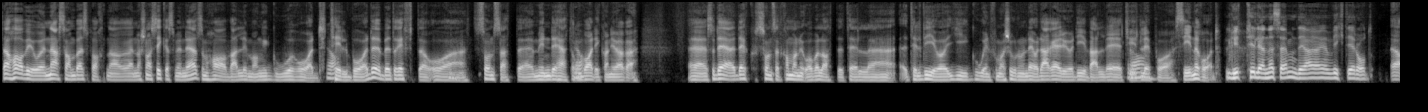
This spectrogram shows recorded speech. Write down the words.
der har vi jo en nær samarbeidspartner, Nasjonal sikkerhetsmyndighet, som har veldig mange gode råd ja. til både bedrifter og eh, sånn sett myndigheter om ja. hva de kan gjøre. Eh, så det, det, sånn sett kan man jo overlate til, eh, til, de å gi god informasjon om det, og der er jo de veldig tydelige ja. på sine råd. Lytt til NSM, det er viktige råd. Ja.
